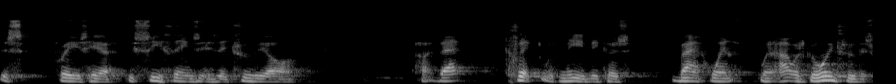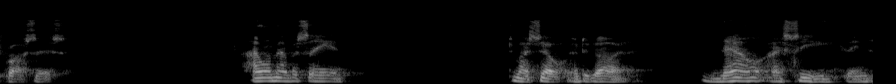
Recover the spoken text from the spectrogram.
This phrase here, we see things as they truly are. Uh, that clicked with me because back when, when I was going through this process, I remember saying to myself and to God, now I see things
